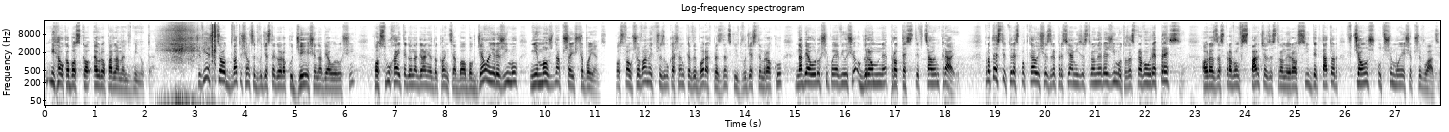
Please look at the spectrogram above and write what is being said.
Michał Kobosko, Europarlament w minutę. Czy wiesz, co od 2020 roku dzieje się na Białorusi? Posłuchaj tego nagrania do końca, bo obok działań reżimu nie można przejść obojętnie. Po sfałszowanych przez Łukaszenkę wyborach prezydenckich w 2020 roku na Białorusi pojawiły się ogromne protesty w całym kraju. Protesty, które spotkały się z represjami ze strony reżimu, to za sprawą represji oraz za sprawą wsparcia ze strony Rosji, dyktator wciąż utrzymuje się przy władzy.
